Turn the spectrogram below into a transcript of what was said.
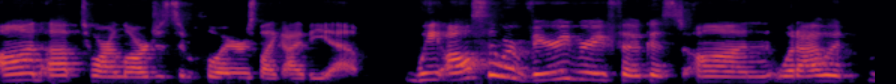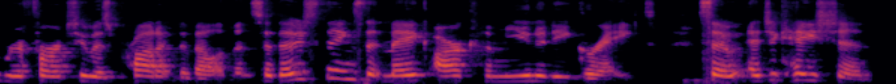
on up to our largest employers like IBM we also are very very focused on what I would refer to as product development so those things that make our community great so education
